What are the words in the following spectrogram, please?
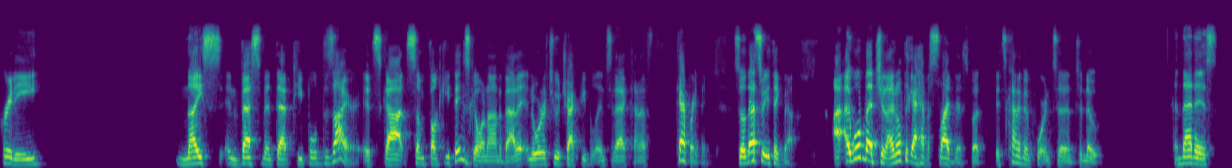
pretty nice investment that people desire. It's got some funky things going on about it in order to attract people into that kind of cap rate thing. So that's what you think about. I, I will mention, I don't think I have a slide this, but it's kind of important to, to note. And that is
